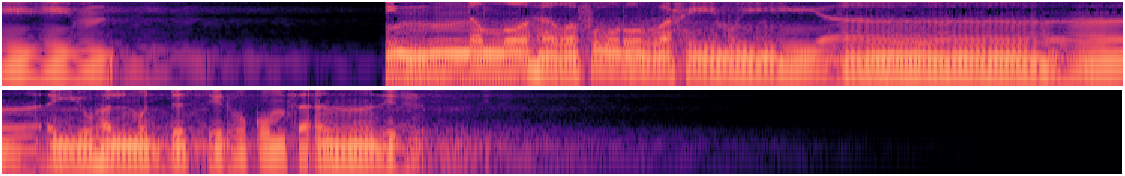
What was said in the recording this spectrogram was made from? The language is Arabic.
الله غفور رحيم. يا أيها المدثر قم فأنذر.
